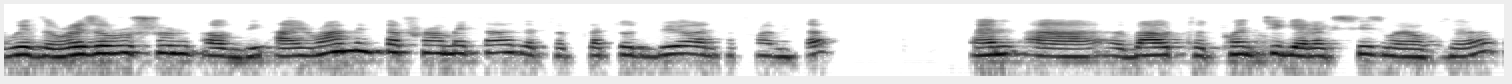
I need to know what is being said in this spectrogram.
with the resolution of the IRAM interferometer, that's a plateau de Bure interferometer, and uh, about 20 galaxies were observed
